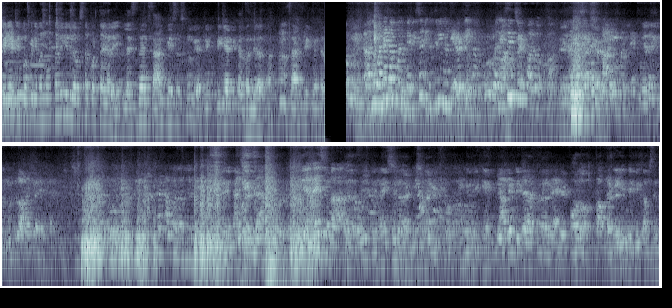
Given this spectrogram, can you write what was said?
ಪೀಡಿಯಾಟ್ರಿಕ್ ಒಪಿಡಿ ಬಂದಂತವ್ರಿಗೆ ಇಲ್ಲಿ ವ್ಯವಸ್ಥೆ ಕೊಡ್ತಾ ಇದ್ರಿ less than SAM cases pediatric ಅಲ್ಲಿ ಬಂದಿರೋದ? ಸ್ಯಾಮ್ ಟ್ರೀಟ್ಮೆಂಟ್ ಅದು one and half month baby sir ಇದು ತ್ರೀ ಮಂತ್ಸ್ ಬೇಬಿ ಅದು essential follow up N I C admission ಆಗಿತ್ತು ಫಾಲೋ ಅದರಲ್ಲಿ baby comes in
